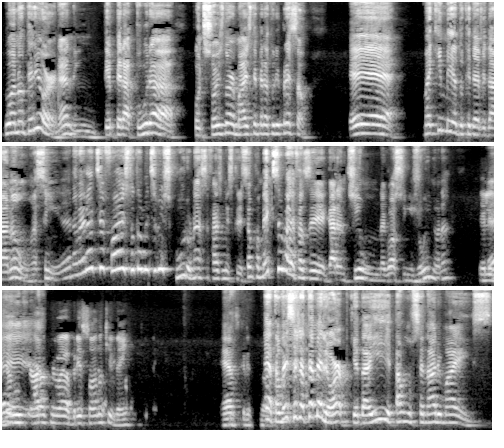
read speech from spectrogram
do ano anterior, né? Em temperatura, condições normais de temperatura e pressão. É, mas que medo que deve dar, não? Assim, é, na verdade você faz totalmente no escuro, né? Você faz uma inscrição. Como é que você vai fazer, garantir um negócio em junho, né? Eles é, já anunciaram é, que vai abrir só ano que vem. É, é, talvez seja até melhor, porque daí tá um cenário mais.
